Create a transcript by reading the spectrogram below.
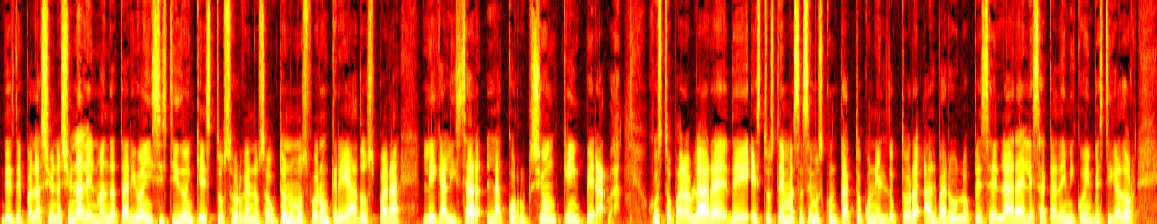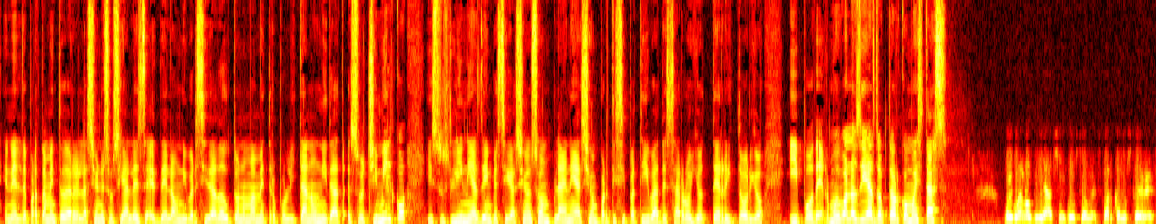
Desde Palacio Nacional, el mandatario ha insistido en que estos órganos autónomos fueron creados para legalizar la corrupción que imperaba. Justo para hablar eh, de estos temas, hacemos contacto con el doctor Álvaro López Lara. Él es académico e investigador en el Departamento de Relaciones Sociales de la Universidad Autónoma Metropolitana Unidad Xochimilco y sus líneas de investigación son planeación participativa, desarrollo, territorio y poder. Muy buenos días, doctor, ¿cómo estás? Muy buenos días, un gusto estar con ustedes.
